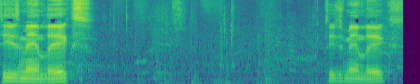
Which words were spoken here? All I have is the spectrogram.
See this man legs. See this man legs.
